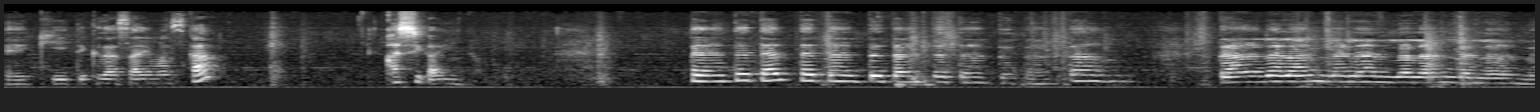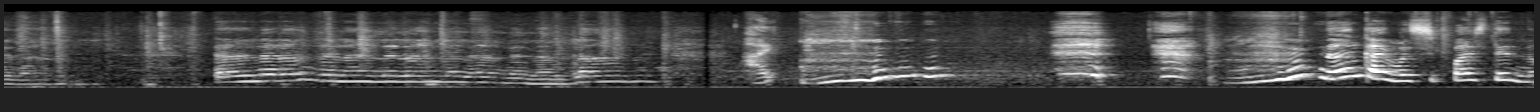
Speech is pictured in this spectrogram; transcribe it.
えー、聞いてくださいますか？歌詞がいいの。タタタタタタタタタタタン。タラランラランラランラララタラララランラランラランラランランはい何回も失敗してんの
